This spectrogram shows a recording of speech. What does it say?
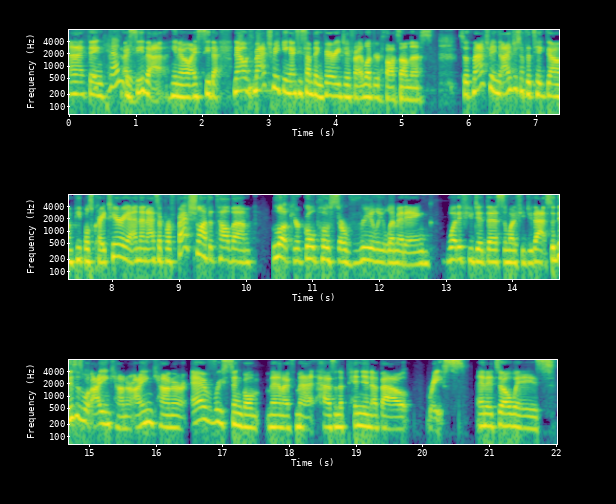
I think I see that. You know, I see that. Now, with matchmaking, I see something very different. I love your thoughts on this. So, with matchmaking, I just have to take down people's criteria. And then as a professional, I have to tell them, look, your goalposts are really limiting what if you did this and what if you do that? So this is what I encounter. I encounter every single man I've met has an opinion about race. And it's always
